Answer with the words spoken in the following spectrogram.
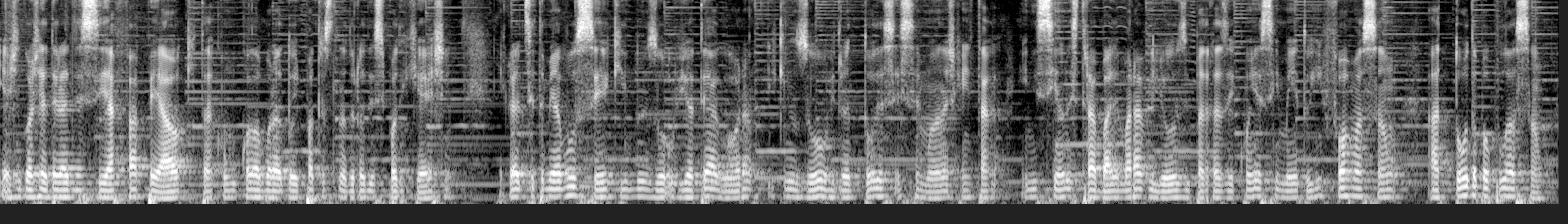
E a gente gostaria de agradecer a FAPEAL, que está como colaborador e patrocinadora desse podcast. E agradecer também a você que nos ouviu até agora e que nos ouve durante todas essas semanas que a gente está iniciando esse trabalho maravilhoso para trazer conhecimento e informação a toda a população.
